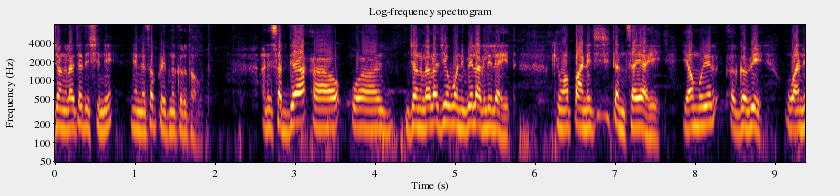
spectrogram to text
जंगलाच्या दिशेने नेण्याचा प्रयत्न करत आहोत. आणि सध्या व जंगलाला जे वणवे लागलेले आहेत किंवा पाण्याची जी टंचाई आहे यामुळे गवे वान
